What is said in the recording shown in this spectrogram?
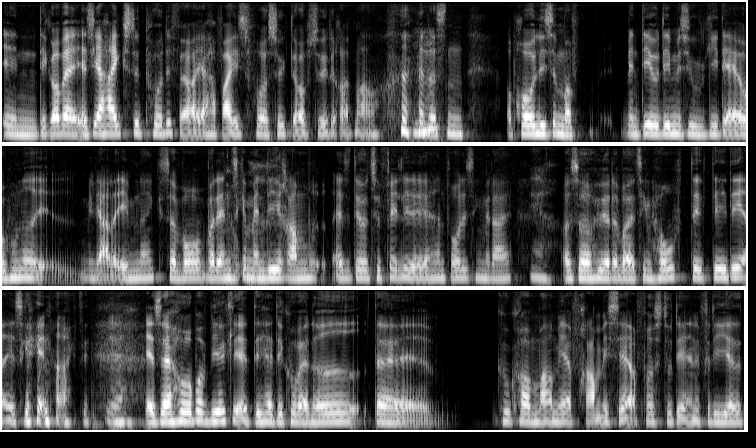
en, det kan godt være, altså jeg har ikke stødt på det før, og jeg har faktisk forsøgt at opsøge det ret meget. Mm. Eller sådan, at prøve ligesom at, men det er jo det med psykologi, det er jo 100 milliarder emner, ikke? Så hvor, hvordan skal man lige ramme, altså det var tilfældigt, at jeg havde en forelæsning med dig, Ja. og så hørte jeg, hvor jeg tænkte, hov, det, det er der, jeg skal hen. ja. Altså jeg håber virkelig, at det her, det kunne være noget, der kunne komme meget mere frem, især for studerende, fordi jeg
